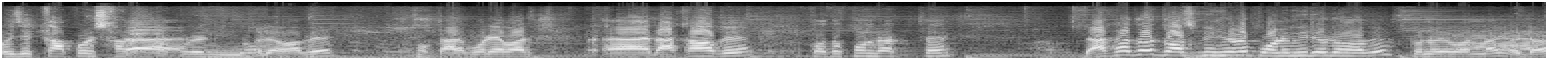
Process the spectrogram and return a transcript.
ওই যে কাপড় সাদা হ্যাঁ, কাপড়ে নিয়ে। হবে। তারপরে আবার রাখা হবে। কতক্ষণ রাখতে হয়? রাখা তো দশ মিনিট হলে পনেরো মিনিট হবে কোনো ব্যাপার নয় ওটা।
